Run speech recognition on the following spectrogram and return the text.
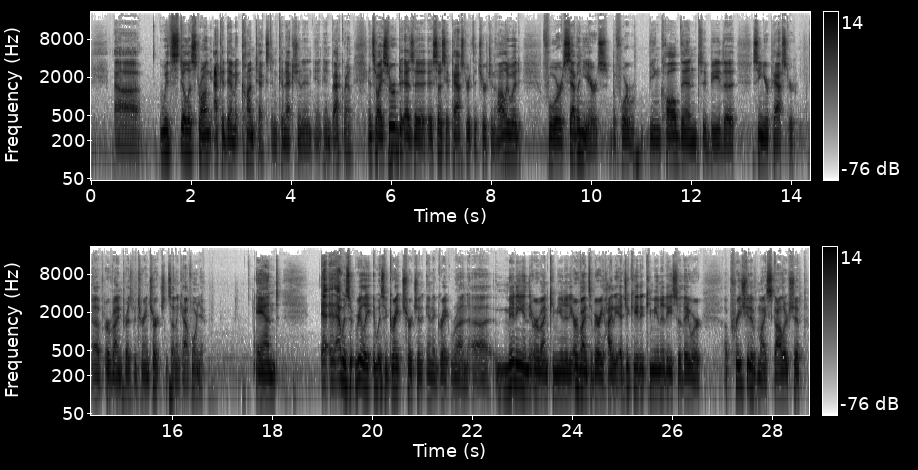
uh, with still a strong academic context and connection and, and, and background. And so I served as an associate pastor at the church in Hollywood for seven years before being called then to be the senior pastor of Irvine Presbyterian Church in Southern California. And that was really it was a great church and, and a great run. Uh, many in the Irvine community. Irvine's a very highly educated community, so they were appreciative of my scholarship.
